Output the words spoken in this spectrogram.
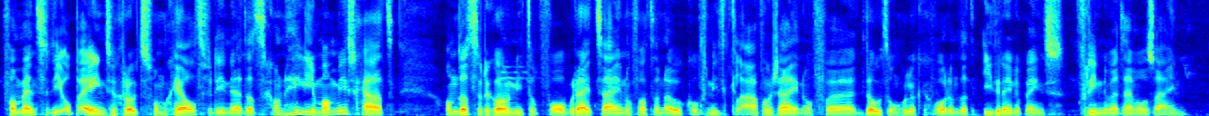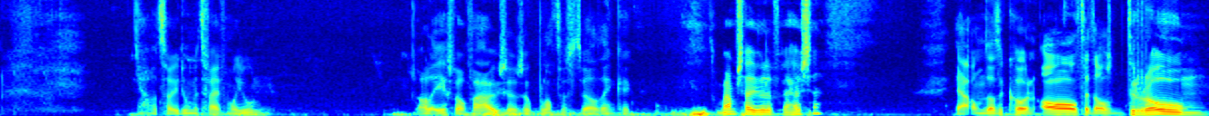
van mensen die opeens een grote som geld verdienen. Dat het gewoon helemaal misgaat. Omdat ze er gewoon niet op voorbereid zijn of wat dan ook. Of niet klaar voor zijn. Of eh, doodongelukkig worden omdat iedereen opeens vrienden met hen wil zijn. Ja, wat zou je doen met 5 miljoen? Allereerst wel verhuizen. Zo plat is het wel, denk ik. Waarom zou je willen verhuizen? Ja, omdat ik gewoon altijd als droom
